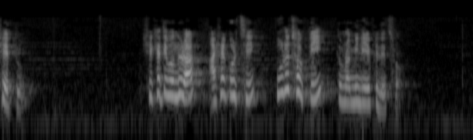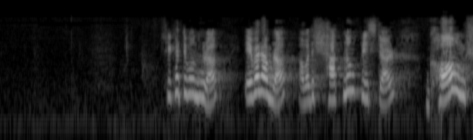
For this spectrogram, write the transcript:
সেতু। শিক্ষার্থী বন্ধুরা, আশা করছি পুরো ছকটি তোমরা মিলিয়ে ফেলেছ। শিক্ষার্থী বন্ধুরা, এবার আমরা আমাদের সাত নং পৃষ্ঠার ঘ অংশ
